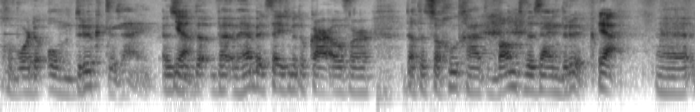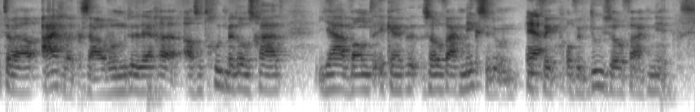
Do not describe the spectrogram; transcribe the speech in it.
geworden om druk te zijn? Dus Ja. we, we hebben het steeds met elkaar over dat het zo goed gaat, want we zijn druk. Ja, Eh, terwijl eigenlijk zouden we moeten zeggen, als het goed met ons gaat, ja, want ik heb zo vaak niks te doen. Of, ik, of ik doe zo vaak niks.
